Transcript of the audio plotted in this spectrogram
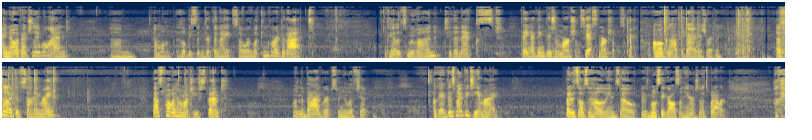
I know eventually it will end. Um, and we'll, he'll be sleeping through the night. So we're looking forward to that. Okay, let's move on to the next thing. I think these are Marshalls. Yes, Marshalls. Okay. Oh God, the bag is ripping. That's not a good sign, right? That's probably how much you spent when the bag rips when you lift it. Okay, this might be TMI, but it's also Halloween, so, and it's mostly girls in here, so it's whatever. Okay,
